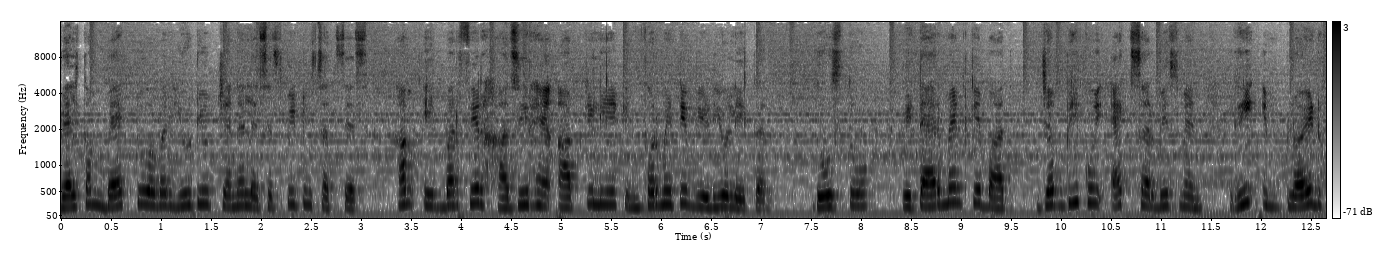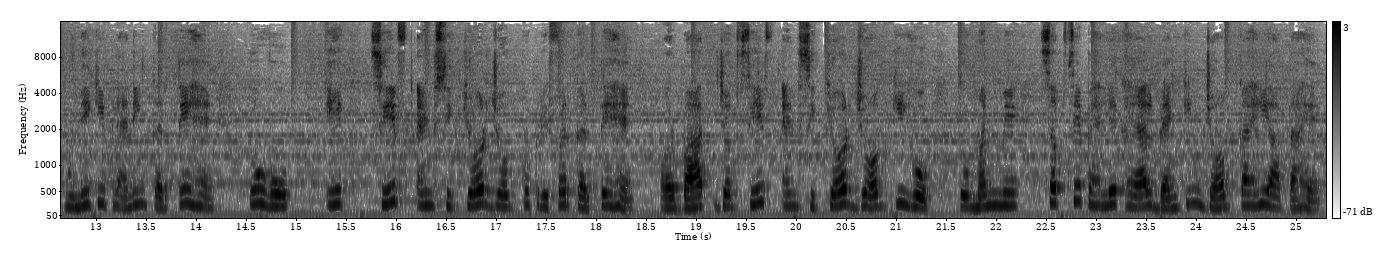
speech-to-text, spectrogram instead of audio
Welcome back to our YouTube channel S S P to success हम एक बार फिर हाजिर हैं आपके लिए एक इन्फॉर्मेटिव वीडियो लेकर। दोस्तों रिटायरमेंट के बाद जब भी कोई एक्स सर्विसमैन री एम्प्लॉयड होने की प्लानिंग करते हैं तो वो एक सेफ़ एंड सिक्योर जॉब को प्रिफर करते हैं। और बात जब सेफ़ एंड सिक्योर जॉब की हो तो मन में सबसे पहले ख्याल बैंकिंग जॉब का ही आता है।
